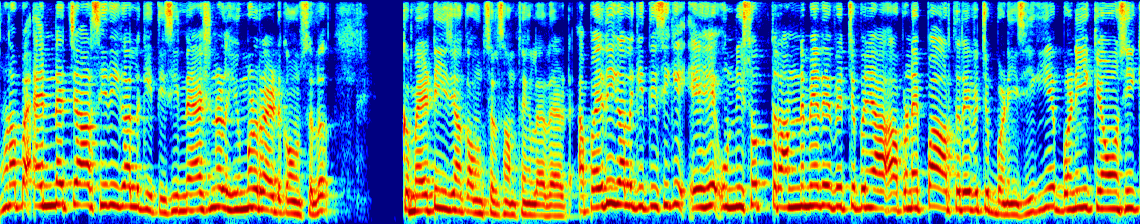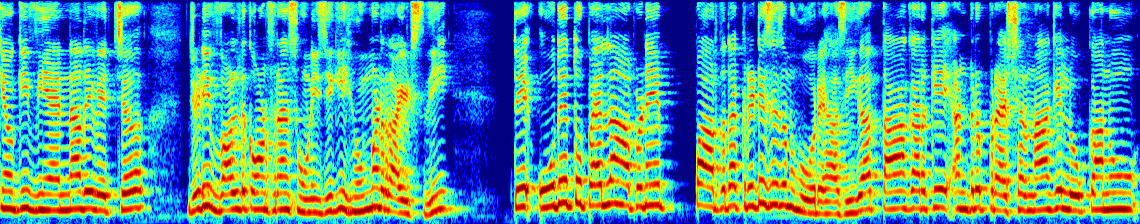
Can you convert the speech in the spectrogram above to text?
ਹੁਣ ਆਪਾਂ ਐਨਐਚਆਰਸੀ ਦੀ ਗੱਲ ਕੀਤੀ ਸੀ national human right council committee ਜਾਂ ਕਾਉਂਸਲ ਸਮਥਿੰਗ ਲਾਈਕ ਦੈਟ ਆਪਾਂ ਇਹਦੀ ਗੱਲ ਕੀਤੀ ਸੀ ਕਿ ਇਹ 1993 ਦੇ ਵਿੱਚ ਪੰਜਾਬ ਆਪਣੇ ਭਾਰਤ ਦੇ ਵਿੱਚ ਬਣੀ ਸੀਗੀ। ਇਹ ਬਣੀ ਕਿਉਂ ਸੀ? ਕਿਉਂਕਿ ਵੀਐਨਾ ਦੇ ਵਿੱਚ ਜਿਹੜੀ ਵਰਲਡ ਕਾਨਫਰੰਸ ਹੋਣੀ ਸੀਗੀ ਹਿਊਮਨ ਰਾਈਟਸ ਦੀ। ਤੇ ਉਹਦੇ ਤੋਂ ਪਹਿਲਾਂ ਆਪਣੇ ਭਾਰਤ ਦਾ ਕ੍ਰਿਟਿਸਿਜ਼ਮ ਹੋ ਰਿਹਾ ਸੀਗਾ, ਤਾਂ ਕਰਕੇ ਅੰਡਰ ਪ੍ਰੈਸ਼ਰ ਨਾ ਕਿ ਲੋਕਾਂ ਨੂੰ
